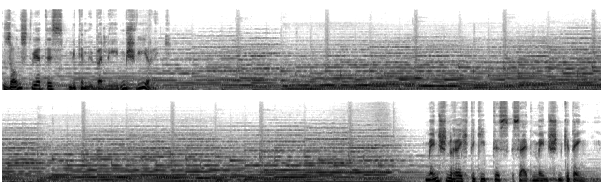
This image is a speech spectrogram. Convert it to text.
Sonst wird es mit dem Überleben schwierig. Menschenrechte gibt es seit Menschengedenken.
